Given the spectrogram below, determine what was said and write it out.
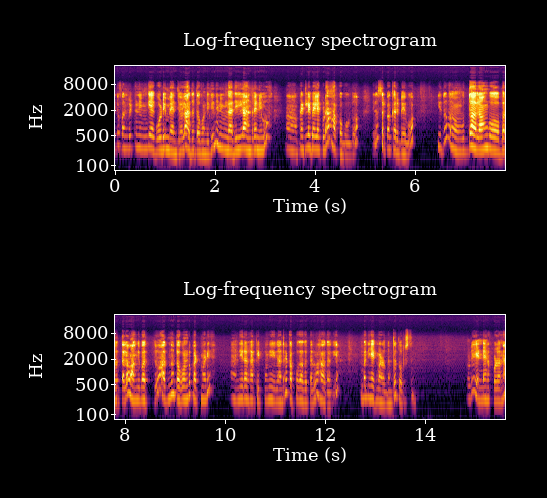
ಇದು ಬಂದುಬಿಟ್ಟು ನಿಮಗೆ ಗೋಡಿಂಬೆ ಅಂತೀವಲ್ಲ ಅದು ತೊಗೊಂಡಿದ್ದೀನಿ. ನಿಮ್ಗೆ ಅದಿಲ್ಲ ಅಂದರೆ ನೀವು ಕಡಲೆಬೇಳೆ ಕೂಡ ಹಾಕೋಬೋದು ಇದು ಸ್ವಲ್ಪ ಕರಿಬೇವು. ಇದು, ಉದ್ದ ಲಾಂಗು ಬರುತ್ತಲ್ಲ ವಾಂಗಿಬಾತು ಅದನ್ನ ತೊಗೊಂಡು ಕಟ್ ಮಾಡಿ ನೀರಲ್ಲಿ ಹಾಕಿ ಇಟ್ಕೊಂಡು ಇಲ್ಲಾಂದರೆ ಕಪ್ಪಗಾಗುತ್ತಲ್ವ ಹಾಗಾಗಿ. ಬನ್ನಿ, ಹೇಗೆ ಮಾಡೋದಂತ ತೋರಿಸ್ತೀನಿ. ನೋಡಿ, ಎಣ್ಣೆ ಹಾಕ್ಕೊಳ್ಳೋಣ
